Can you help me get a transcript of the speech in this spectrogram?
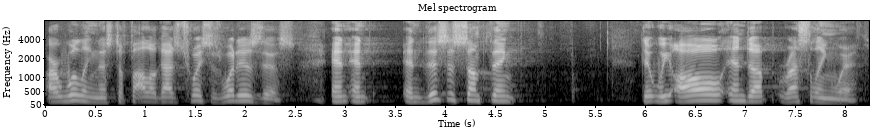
our willingness to follow God's choices? What is this? And, and, and this is something that we all end up wrestling with.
